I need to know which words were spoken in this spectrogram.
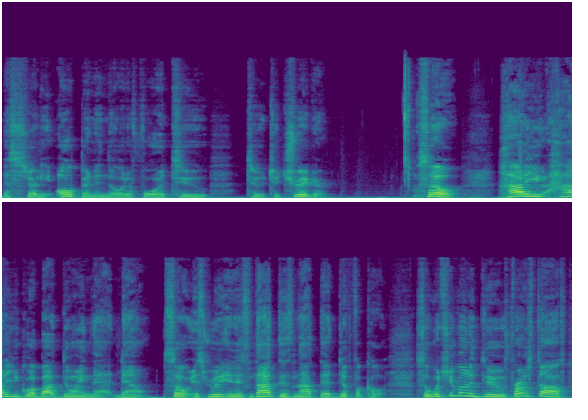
necessarily open in order for it to, to, to trigger. So how do you how do you go about doing that now? So it's really and it's not it's not that difficult. So what you're going to do first off,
